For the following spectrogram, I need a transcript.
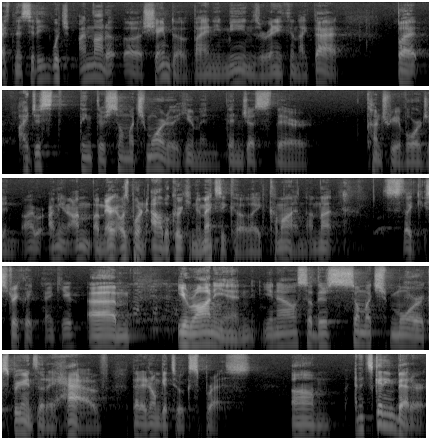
ethnicity, which I'm not uh, ashamed of by any means or anything like that. But I just think there's so much more to a human than just their country of origin. I, I mean, I'm American. I was born in Albuquerque, New Mexico. Like, come on, I'm not like strictly. Thank you. Um, Iranian, you know. So there's so much more experience that I have that I don't get to express. Um, and it's getting better.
